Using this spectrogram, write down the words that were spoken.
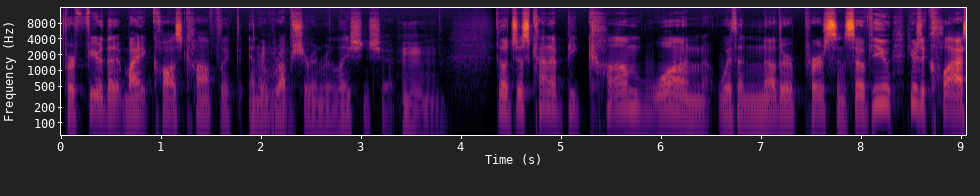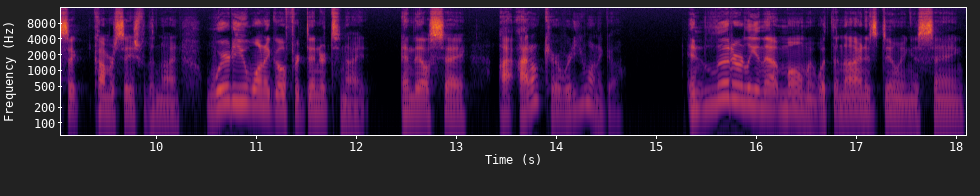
for fear that it might cause conflict and a mm-hmm. rupture in relationship. Hmm. They'll just kind of become one with another person. So if you, here's a classic conversation with a nine Where do you want to go for dinner tonight? And they'll say, I, I don't care. Where do you want to go? And literally in that moment, what the nine is doing is saying,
